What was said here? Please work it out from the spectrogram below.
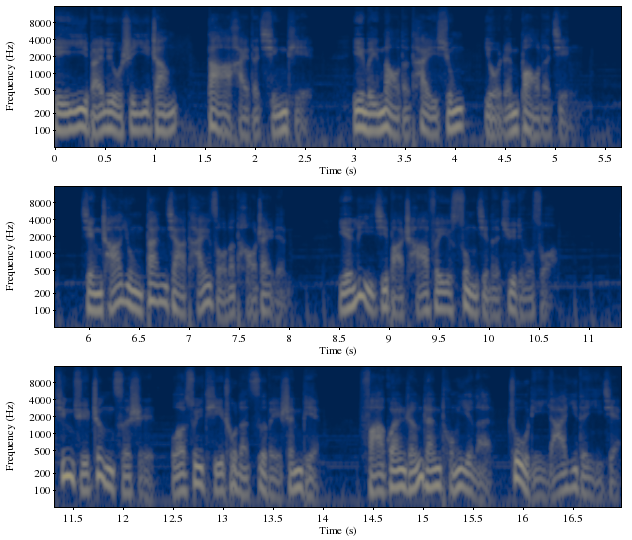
第一百六十一章大海的请帖。因为闹得太凶，有人报了警。警察用担架抬走了讨债人，也立即把查飞送进了拘留所。听取证词时，我虽提出了自卫申辩，法官仍然同意了助理牙医的意见。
